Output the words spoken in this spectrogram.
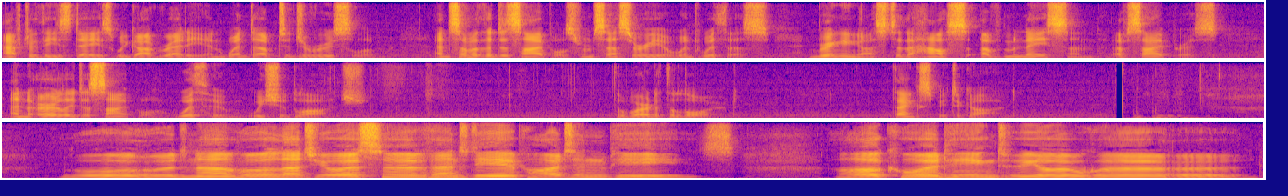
After these days we got ready and went up to Jerusalem, and some of the disciples from Caesarea went with us, bringing us to the house of Mnason of Cyprus, an early disciple with whom we should lodge. The word of the Lord. Thanks be to God. Lord, now let your servant depart in peace, according to your word.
